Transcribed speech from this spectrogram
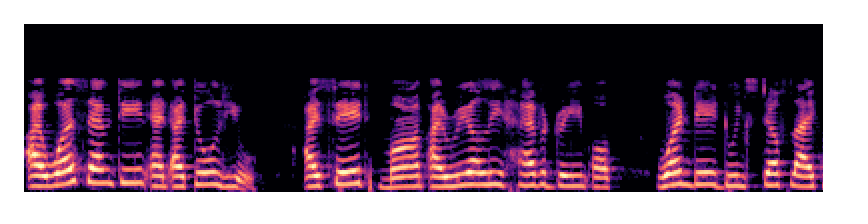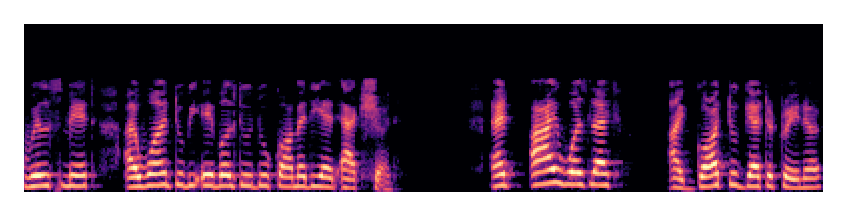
I was 17 and I told you. I said, Mom, I really have a dream of one day doing stuff like Will Smith. I want to be able to do comedy and action. And I was like, I got to get a trainer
